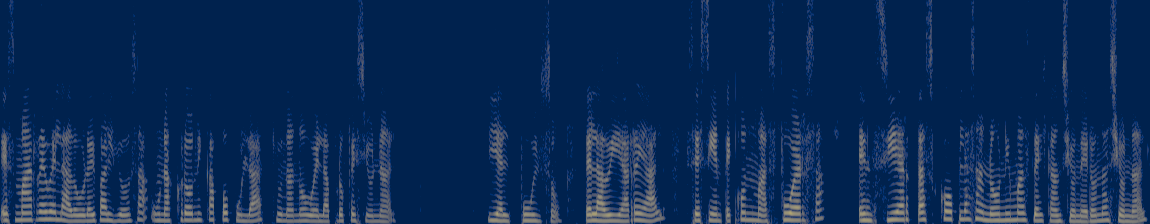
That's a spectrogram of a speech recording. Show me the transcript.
es más reveladora y valiosa una crónica popular que una novela profesional. Y el pulso de la vida real se siente con más fuerza en ciertas coplas anónimas del cancionero nacional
